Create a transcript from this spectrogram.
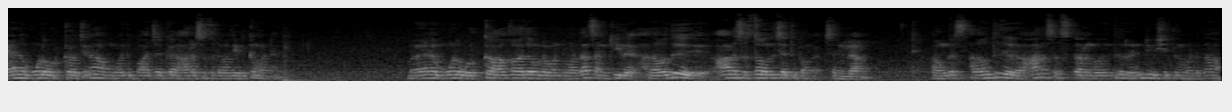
மேலே மூளை ஒர்க் ஆச்சுன்னா அவங்க வந்து பாஜக ஆர்எஸ்எஸ்ல வந்து எடுக்க மாட்டாங்க. மேலே மூளை ஒர்க் ஆகாதவங்க மட்டும் தான் சங்கில அதாவது ஆர்எஸ்எஸ் தான் வந்து சேர்த்துப்பாங்க சரிங்களா? அவங்க அதாவது ஆர்எஸ்எஸ்காரங்க வந்து ரெண்டு விஷயத்தை மட்டும்தான்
